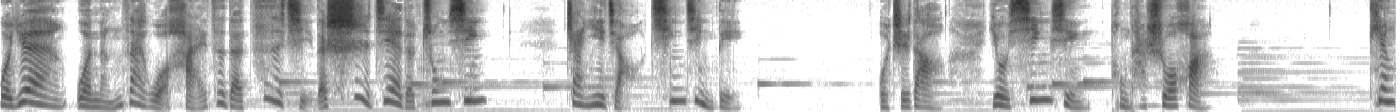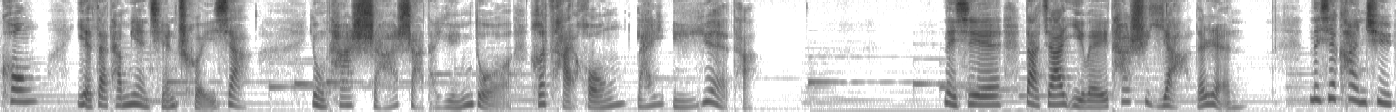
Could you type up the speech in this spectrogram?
我愿我能在我孩子的自己的世界的中心。站一角清静地。我知道有星星同他说话，天空也在他面前垂下，用他傻傻的云朵和彩虹来愉悦他。那些大家以为他是哑的人，那些看去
